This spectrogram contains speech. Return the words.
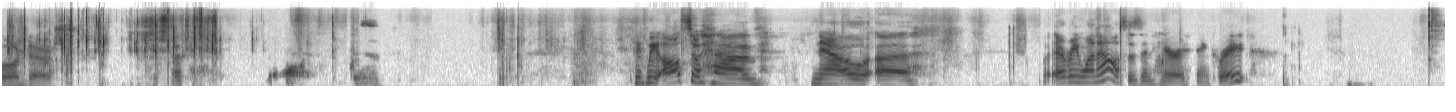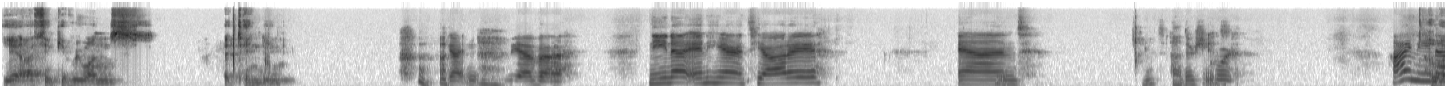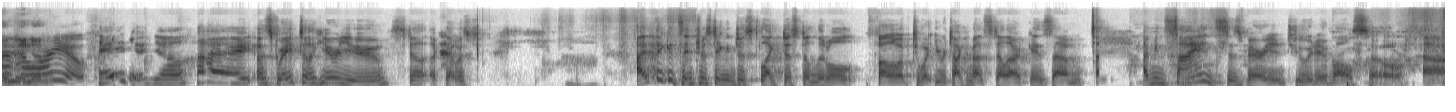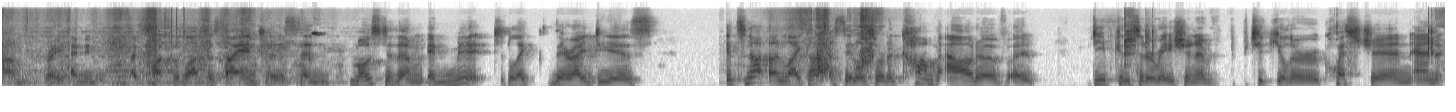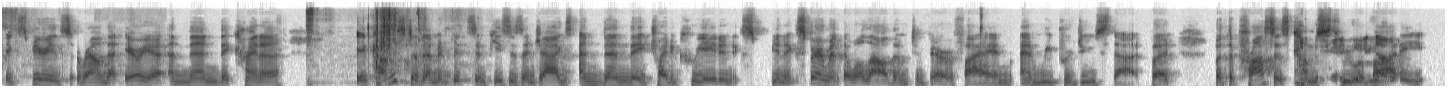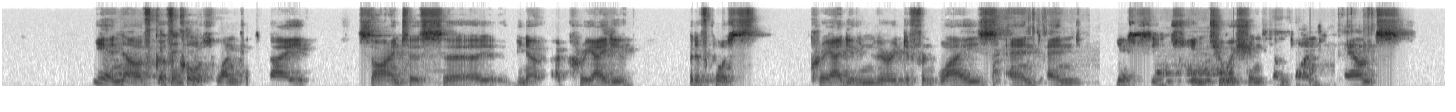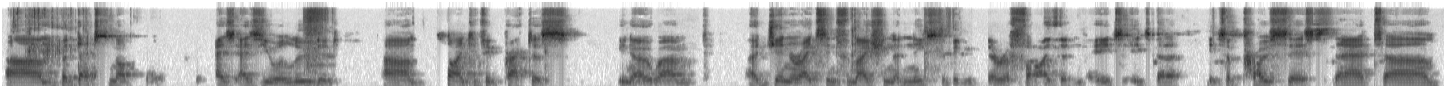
borders. Okay. I think we also have now uh, everyone else is in here, I think, right? Yeah, I think everyone's attending. We got we have uh, Nina in here and Tiare, and Oh, there she is. We're- hi Nina, Hello, how are you? Hey, Danielle. Hi. It was great to hear you. Still, that was. I think it's interesting. Just like just a little follow up to what you were talking about, Stelarc is. Um, I mean, science is very intuitive, also, um, right? I mean, I've talked with lots of scientists, and most of them admit like their ideas. It's not unlike us. It'll sort of come out of a deep consideration of a particular question and experience around that area and then they kind of it comes to them in bits and pieces and jags and then they try to create an, ex- an experiment that will allow them to verify and, and reproduce that but but the process comes Yeah, through a yeah, no. body Yeah, no, of, of course, one can say scientists, uh, you know, are creative, but of course, creative in very different ways. And and yes, in, intuition sometimes counts, um, but that's not, as as you alluded, um, scientific practice, you know. Um, uh, generates information that needs to be verified. That it's it's a it's a process that um,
